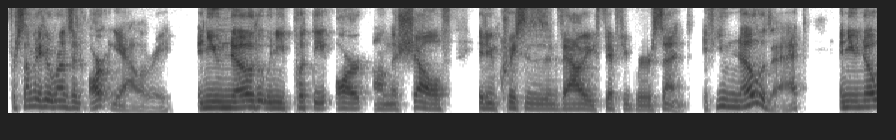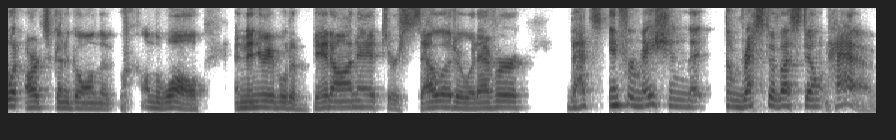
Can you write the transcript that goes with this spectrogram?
for somebody who runs an art gallery and you know that when you put the art on the shelf, it increases in value 50%. If you know that and you know what art's going to go on the on the wall and then you're able to bid on it or sell it or whatever, that's information that the rest of us don't have.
